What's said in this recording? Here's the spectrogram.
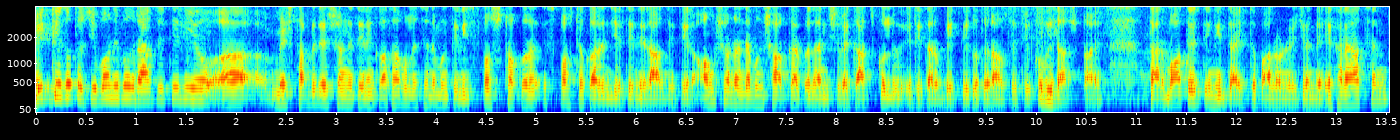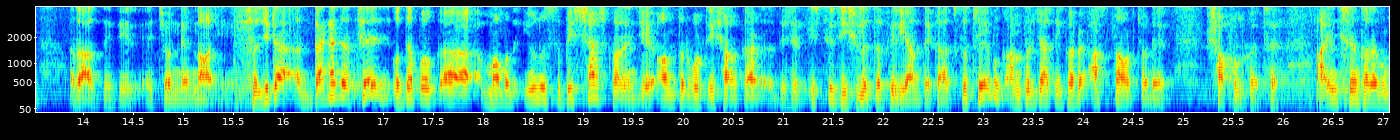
ব্যক্তিগত জীবন এবং রাজনীতি নিয়েও মির সাব্বিরের সঙ্গে তিনি কথা বলেছেন এবং তিনি স্পষ্ট করে, স্পষ্ট করেন যে তিনি রাজনীতির অংশ নেন এবং সরকার প্রধান হিসেবে কাজ করলেও এটি তার ব্যক্তিগত রাজনৈতিক অভিলাষ নয়। তার মতে তিনি দায়িত্ব পালনের জন্য এখানে আছেন। রাজনীতির জন্য নয়। সো যেটা দেখা যাচ্ছে, অধ্যাপক মোহাম্মদ ইউনুস বিশ্বাস করেন যে অন্তর্বর্তী সরকার দেশের স্থিতিশীলতা ফিরিয়ে আনতে কাজ করছে এবং আন্তর্জাতিকভাবে আস্থা অর্জনের সফল হয়েছে। আইন শৃঙ্খলা এবং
